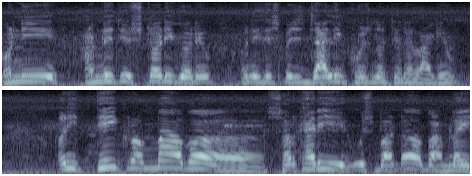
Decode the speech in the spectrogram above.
भन्ने हामीले त्यो स्टडी गऱ्यौँ अनि त्यसपछि जाली खोज्नतिर लाग्यौँ। अनि त्यही क्रममा अब सरकारी उसबाट अब हामीलाई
